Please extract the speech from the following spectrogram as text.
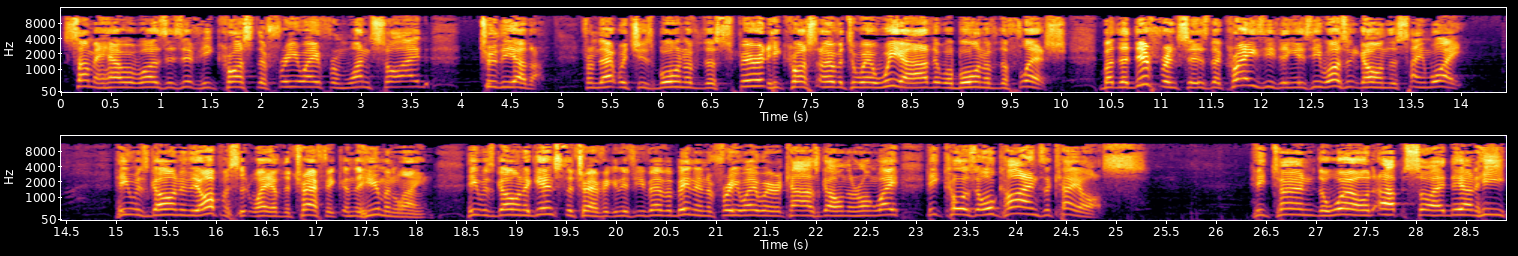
somehow it was as if he crossed the freeway from one side to the other. From that which is born of the Spirit, he crossed over to where we are that were born of the flesh. But the difference is, the crazy thing is, he wasn't going the same way. He was going in the opposite way of the traffic in the human lane. He was going against the traffic. And if you've ever been in a freeway where a car's going the wrong way, he caused all kinds of chaos. He turned the world upside down. He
